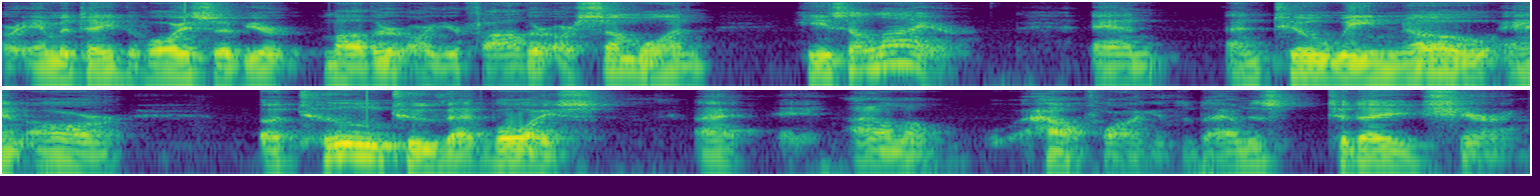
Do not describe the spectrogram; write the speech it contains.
or imitate the voice of your mother or your father or someone. He's a liar. And until we know and are attuned to that voice, I, I don't know how far I get today. I'm just today sharing.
